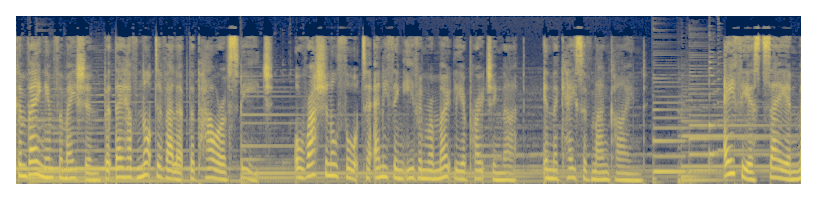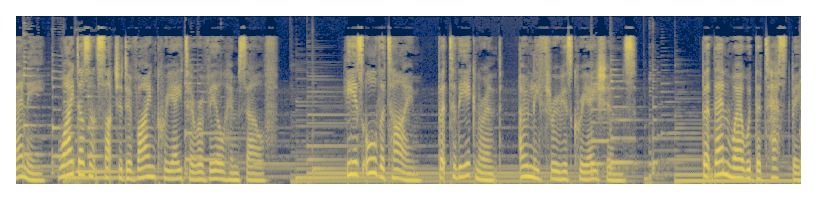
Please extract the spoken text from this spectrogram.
conveying information but they have not developed the power of speech, or rational thought to anything even remotely approaching that, in the case of mankind. Atheists say in many, why doesn't such a divine creator reveal himself? He is all the time, but to the ignorant, only through his creations. But then where would the test be?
